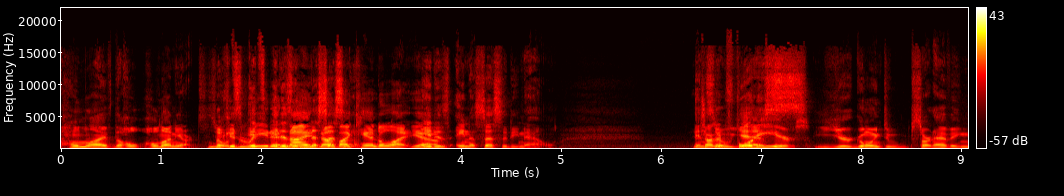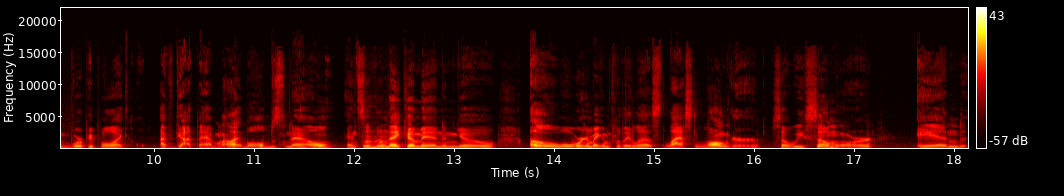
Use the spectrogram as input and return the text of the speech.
home life, the whole whole nine yards. So you could read at it is a night, not by candlelight. Yeah. It is a necessity now. You're talking 40 years. You're going to start having where people are like, I've got to have my light bulbs now. And so Mm-hmm. then they come in and go, oh, well, we're going to make them so they last, last longer. So we sell more. And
